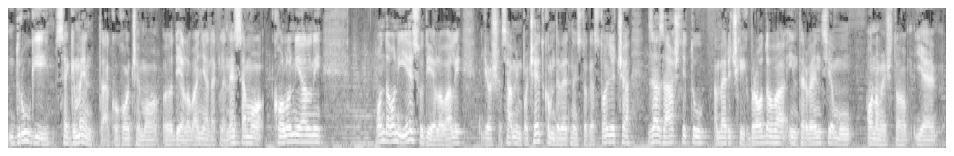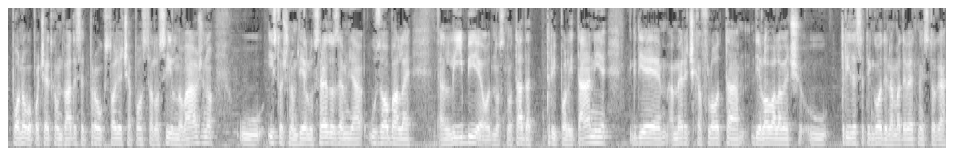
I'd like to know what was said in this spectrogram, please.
drugi segment, ako hoćemo, e, djelovanja, dakle ne samo kolonijalni, onda oni jesu djelovali još samim početkom 19. stoljeća za zaštitu američkih brodova intervencijom u onome što je ponovo početkom 21. stoljeća postalo silno važno u istočnom dijelu sredozemlja uz obale Libije, odnosno tada Tripolitanije, gdje je američka flota djelovala već u 30. godinama 19.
